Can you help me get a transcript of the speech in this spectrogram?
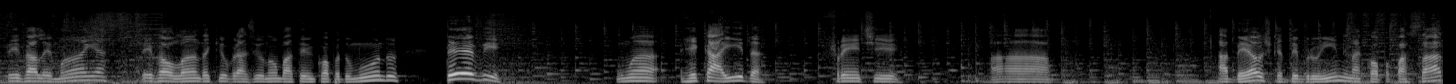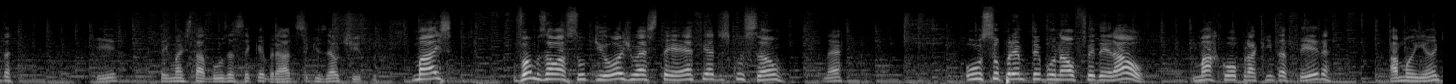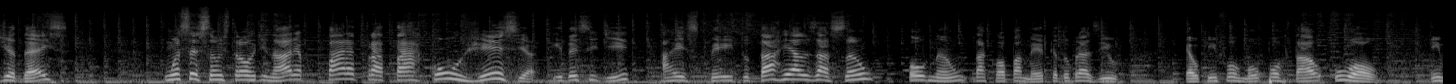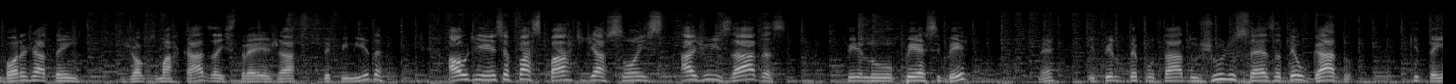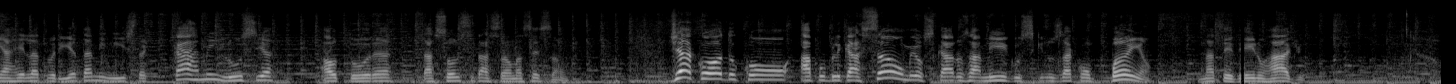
Teve a Alemanha, teve a Holanda que o Brasil não bateu em Copa do Mundo, teve uma recaída frente a a Bélgica, De Bruyne na Copa passada e tem mais tabus a ser quebrados se quiser o título. Mas vamos ao assunto de hoje, o STF e a discussão, né? O Supremo Tribunal Federal marcou para quinta-feira, amanhã, dia 10, uma sessão extraordinária para tratar com urgência e decidir a respeito da realização ou não da Copa América do Brasil. É o que informou o portal UOL. Embora já tenha jogos marcados, a estreia já definida, a audiência faz parte de ações ajuizadas pelo PSB, né, e pelo deputado Júlio César Delgado, que tem a relatoria da ministra Carmen Lúcia, autora da solicitação na sessão. De acordo com a publicação, meus caros amigos que nos acompanham na TV e no rádio,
